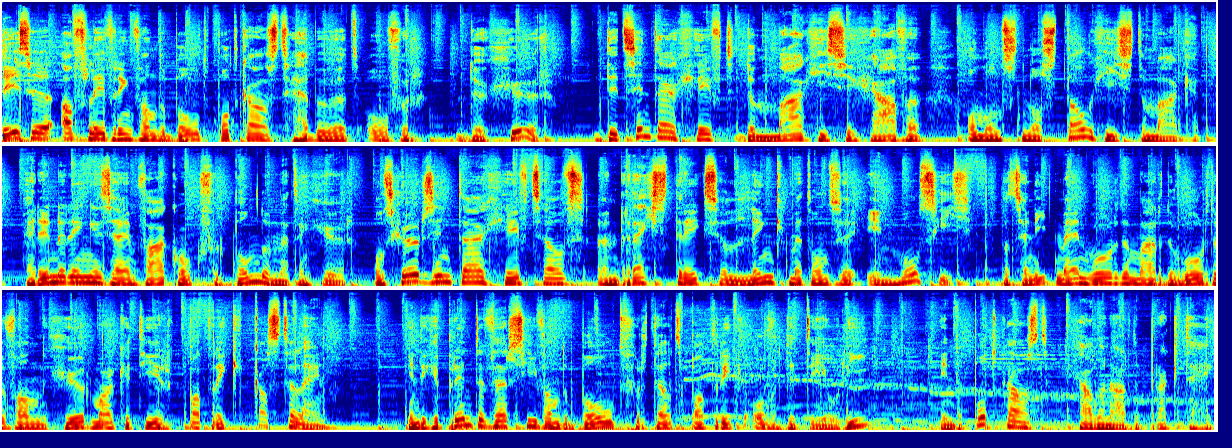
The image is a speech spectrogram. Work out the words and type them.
deze aflevering van de Bold Podcast hebben we het over de geur. Dit zintuig heeft de magische gave om ons nostalgisch te maken. Herinneringen zijn vaak ook verbonden met een geur. Ons geurzintuig heeft zelfs een rechtstreekse link met onze emoties. Dat zijn niet mijn woorden, maar de woorden van geurmarketeer Patrick Kastelein. In de geprinte versie van de Bold vertelt Patrick over de theorie. In de podcast gaan we naar de praktijk.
